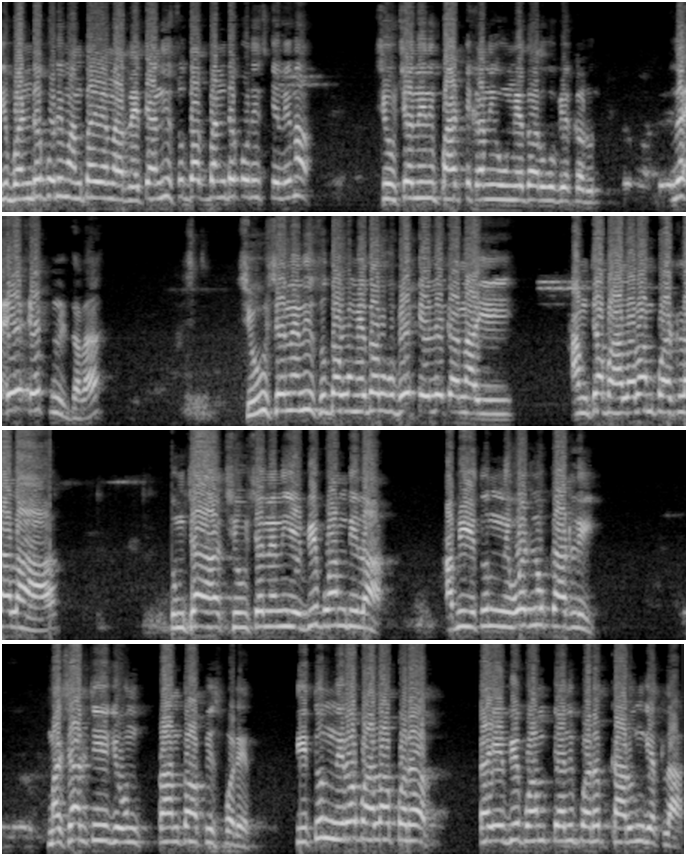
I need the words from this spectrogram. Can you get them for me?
ती बंडखोरी म्हणता येणार नाही. त्यांनी सुद्धा बंडखोरीच केली ना. शिवसेनेने पाच ठिकाणी उमेदवार उभे करून. ए- एक मिनिट जरा. शिवसेनेने सुद्धा उमेदवार उभे केले का नाही? आमच्या बालाराम पाटलाला तुमच्या शिवसेनेने एबी फॉर्म दिला. आम्ही इथून निवडणूक काढली. मशालची घेऊन प्रांत ऑफिस पडेल तिथून निरोप आला परत. का एबी फॉर्म त्यांनी परत काढून घेतला.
